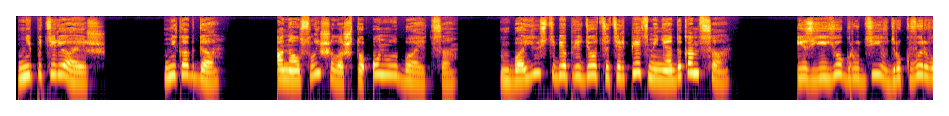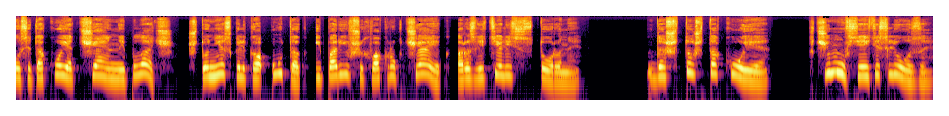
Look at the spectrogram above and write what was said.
«Не потеряешь. Никогда». Она услышала, что он улыбается. «Боюсь, тебе придется терпеть меня до конца». Из ее груди вдруг вырвался такой отчаянный плач, что несколько уток и паривших вокруг чаек разлетелись в стороны. «Да что ж такое? К чему все эти слезы?»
